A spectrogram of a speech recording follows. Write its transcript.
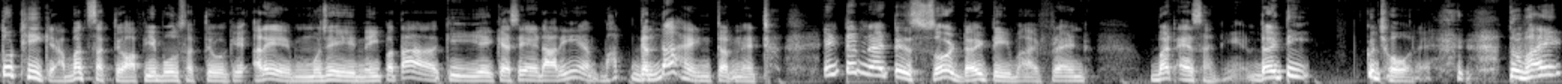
तो ठीक है, आप बच सकते हो। आप ये बोल सकते हो कि, अरे, मुझे नहीं पता कि ये कैसे ऐड आ रही है। बहुत गंदा है internet. Internet is so dirty my friend but ऐसा नहीं है। डर्टी कुछ और है। तो भाई,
